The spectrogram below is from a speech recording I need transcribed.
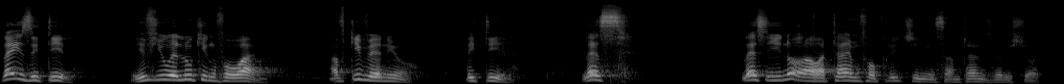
There is a deal. If you were looking for one, I've given you the deal. Let's, let's, you know, our time for preaching is sometimes very short.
